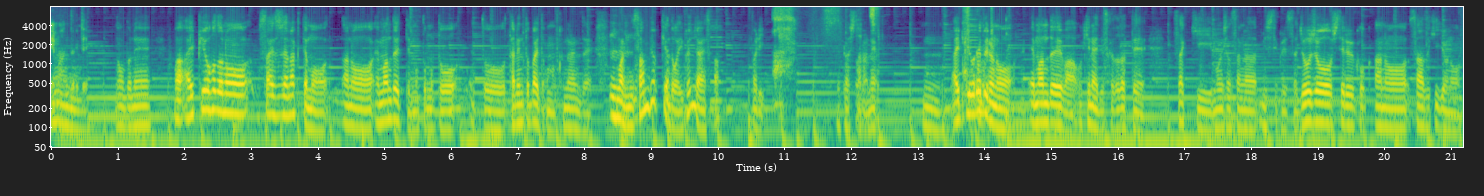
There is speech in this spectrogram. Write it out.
M&A で。なるほどね。まあ、IPO ほどのサイズじゃなくても、あの M&A ってもともと、えっと、 talent buy とかも含めるので、うんまあ、2、300件とかいくんじゃないですか、やっぱり。あ下手したらね。うん、IPO レベルの M&A は起きないですけど、だって、さっき森下さんが見せてくれてた上場してるこあの SARS 企業の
